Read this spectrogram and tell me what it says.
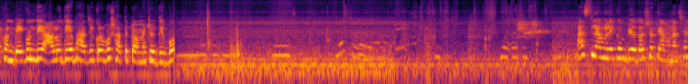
এখন বেগুন দিয়ে আলু দিয়ে ভাজি করব, সাথে টমেটো দিব। আসসালামু আলাইকুম, প্রিয় দর্শক, কেমন আছেন?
